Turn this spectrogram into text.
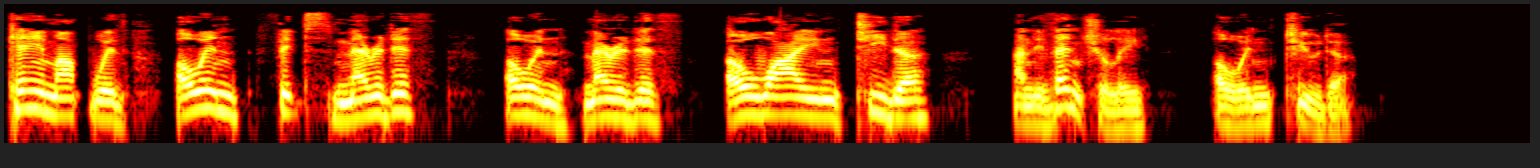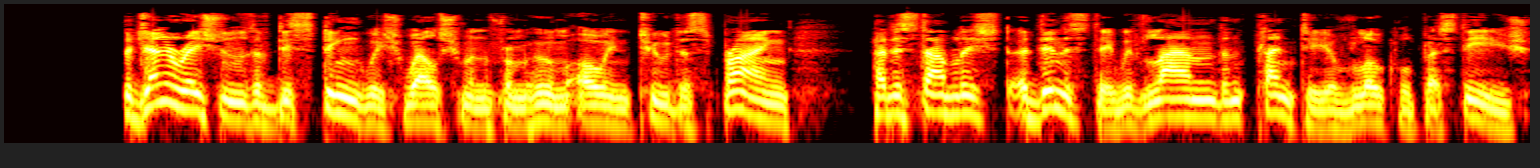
came up with Owen Fitz Meredith, Owen Meredith, Owain Tida, and eventually Owen Tudor. The generations of distinguished Welshmen from whom Owen Tudor sprang had established a dynasty with land and plenty of local prestige.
